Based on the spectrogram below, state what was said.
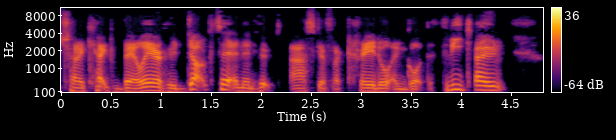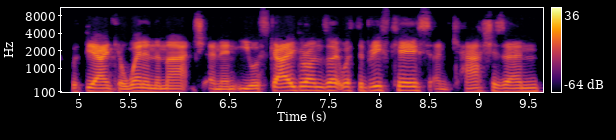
trying to kick Belair, who ducked it and then hooked Asuka for a cradle and got the three count, with Bianca winning the match. And then Iyo Sky runs out with the briefcase and cashes in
